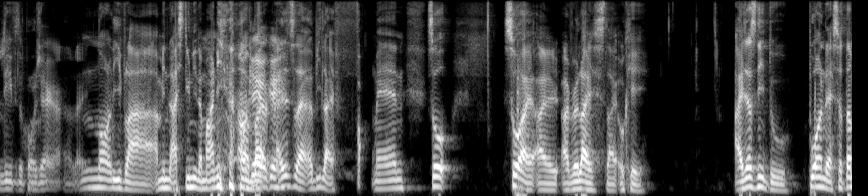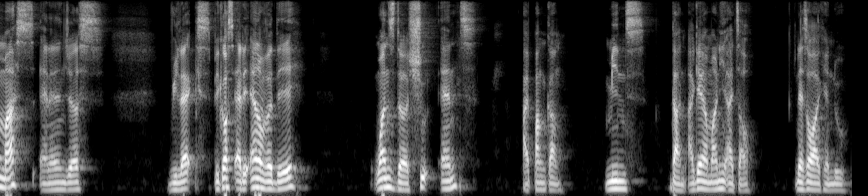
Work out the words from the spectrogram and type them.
leave the project. ah, Like, not leave lah. I mean, I still need the money. Okay, but okay. I just like a bit like fuck, man. So, so I I I realized like okay, I just need to put on that certain mask and then just relax because at the end of the day, once the shoot ends, I pangkang means done. I get my money, I zao. That's all I can do.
